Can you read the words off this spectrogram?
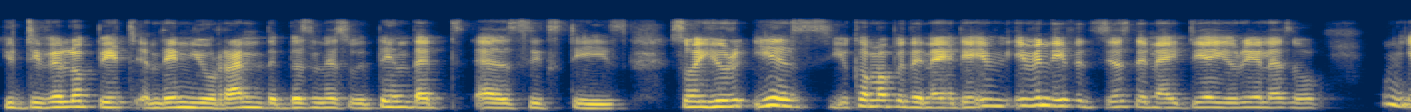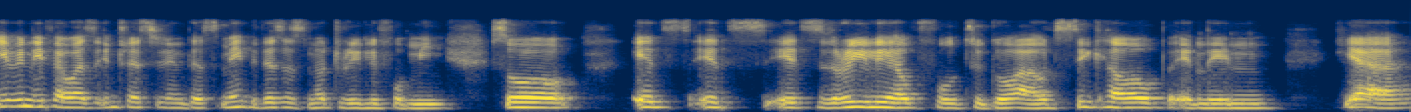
You develop it and then you run the business within that uh, six days. So you yes you come up with an idea. Even if it's just an idea you realize oh Hmm, even if I was interested in this, maybe this is not really for me. So it's it's it's really helpful to go out, seek help, and then yeah,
